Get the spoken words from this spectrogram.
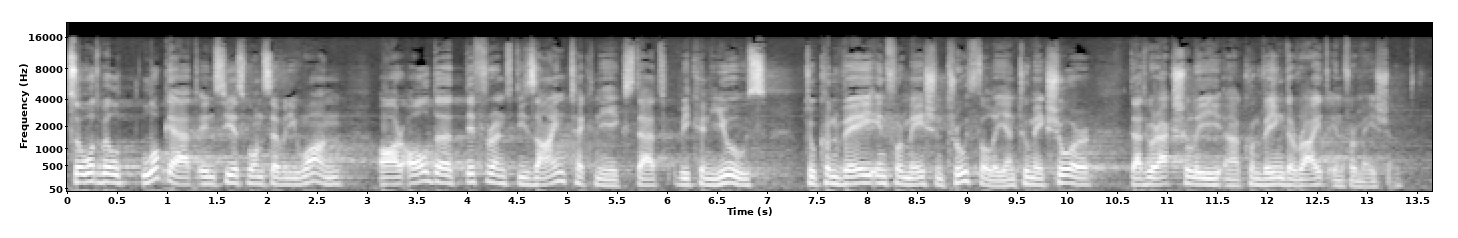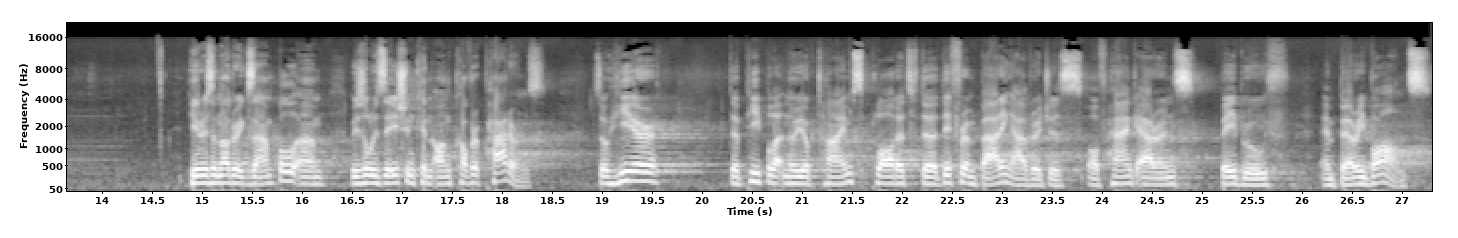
So what we'll look at in CS171 are all the different design techniques that we can use to convey information truthfully and to make sure that we're actually uh, conveying the right information. Here is another example. Um, visualization can uncover patterns. So here, the people at New York Times plotted the different batting averages of Hank Aaron's, Babe Ruth, and Barry Bonds.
